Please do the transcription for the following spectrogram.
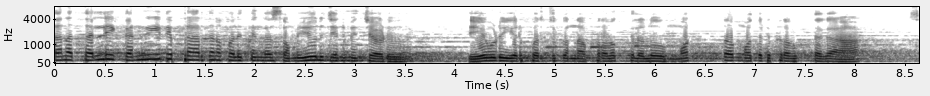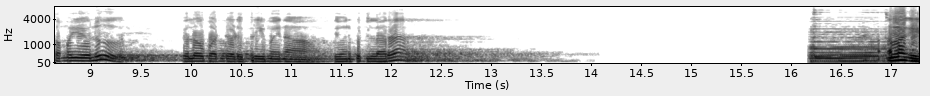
తన తల్లి కన్నీటి ప్రార్థన ఫలితంగా సమయలు జన్మించాడు. దేవుడు ఏర్పరచుకున్న ప్రవక్తలలో మొట్టమొదటి ప్రవక్తగా సమయలు పిలువబడ్డాడు. ప్రియమైన దేవుని బిడ్డలారా అలాగే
